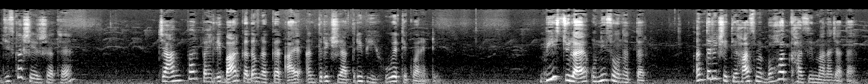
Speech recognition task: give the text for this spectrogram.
जिसका शीर्षक है, चाँद पर पहली बार कदम रखकर आए अंतरिक्ष यात्री भी हुए थे क्वारंटीन 20 जुलाई उन्नीस सौ उनहत्तर, अंतरिक्ष इतिहास में बहुत खास दिन माना जाता है।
